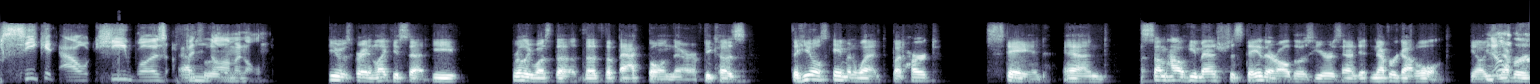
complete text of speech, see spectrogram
seek it out. He was Absolutely. phenomenal. He was great, and like you said, he really was the the the backbone there because the heels came and went, but Hart stayed, and somehow he managed to stay there all those years, and it never got old. You know, no. never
